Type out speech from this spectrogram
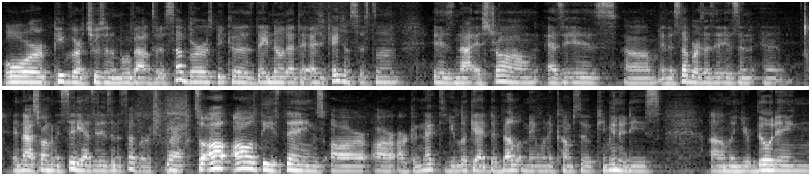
or people are choosing to move out into the suburbs because they know that the education system is not as strong as it is um, in the suburbs as it is in, in it's not as strong in the city as it is in the suburbs Right. so all, all of these things are, are are connected you look at development when it comes to communities um, and you're building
